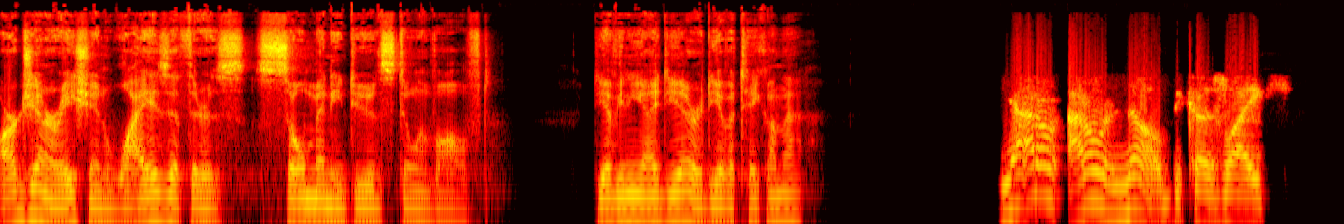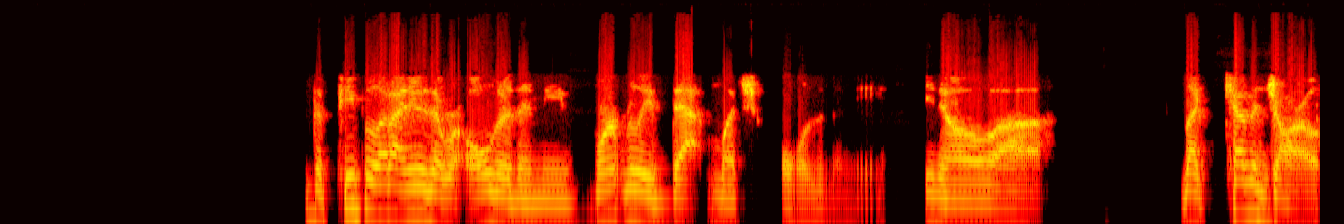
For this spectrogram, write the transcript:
our generation why is it there's so many dudes still involved do you have any idea or do you have a take on that yeah i don't i don't know because like the people that i knew that were older than me weren't really that much older than me you know uh like kevin jaros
